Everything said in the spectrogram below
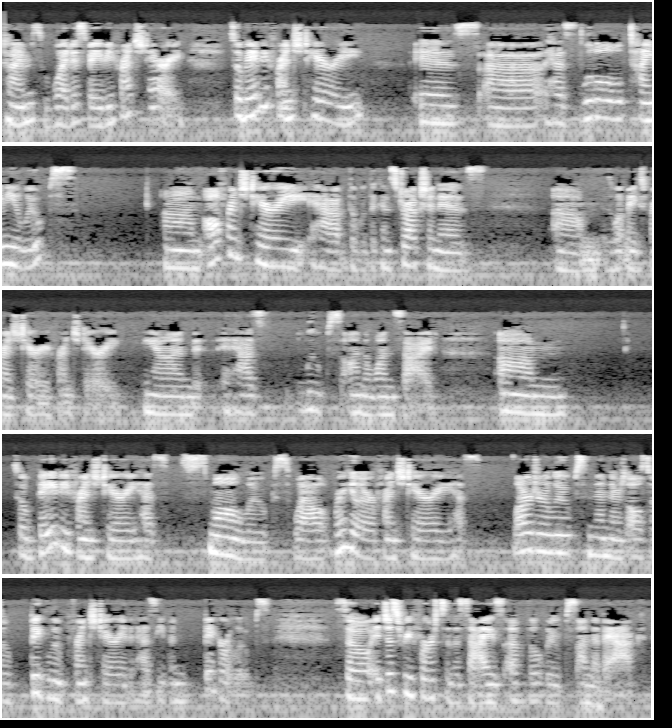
times what is baby French terry? So baby French terry is uh, has little tiny loops. Um, all French terry have the, the construction is um, is what makes French terry French terry, and it has loops on the one side. Um, so baby French terry has small loops, while regular French terry has larger loops, and then there's also big loop French terry that has even bigger loops. So it just refers to the size of the loops on the back.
